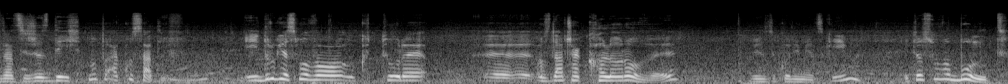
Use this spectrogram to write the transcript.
z racji, że jest dich, no to akusatyw. I drugie słowo, które e, oznacza kolorowy w języku niemieckim i to słowo bunt.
